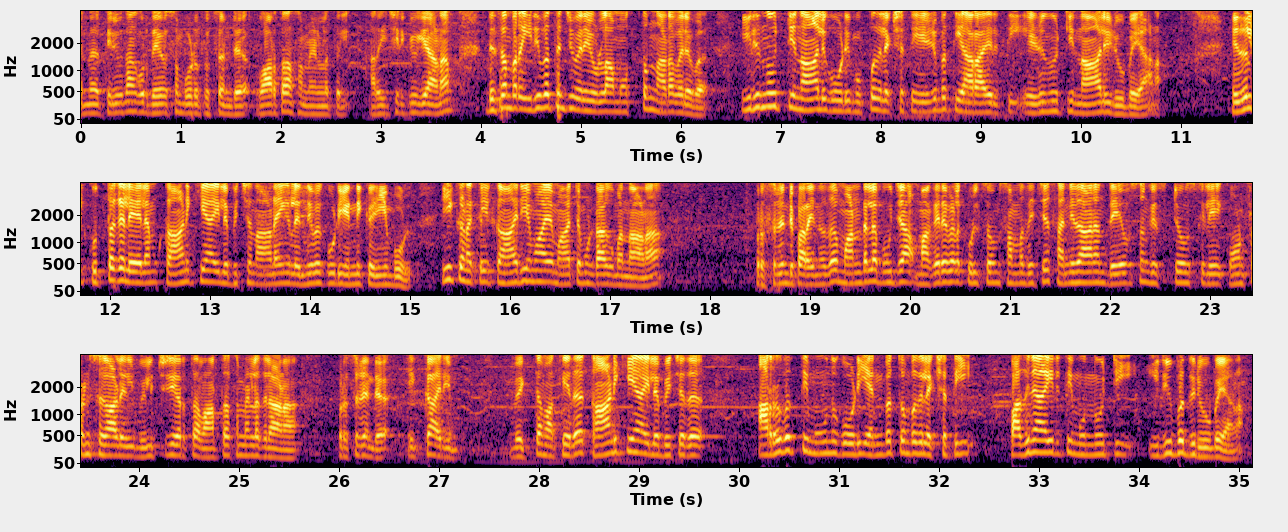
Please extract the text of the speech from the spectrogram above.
എന്ന് തിരുവിതാംകൂർ ദേവസ്വം ബോർഡ് പ്രസിഡന്റ് വാർത്താ സമ്മേളനത്തിൽ അറിയിച്ചിരിക്കുകയാണ്. ഡിസംബർ ഇരുപത്തഞ്ച് വരെയുള്ള മൊത്തം നടവരവ് ഇരുന്നൂറ്റി നാല് കോടി മുപ്പത് ലക്ഷത്തി എഴുപത്തി ആറായിരത്തി എഴുന്നൂറ്റി നാല് രൂപയാണ്. ഇതിൽ കുത്തക ലേലം കാണിക്കയായി ലഭിച്ച നാണയങ്ങൾ എന്നിവ കൂടി എണ്ണിക്കഴിയുമ്പോൾ ഈ കണക്കിൽ കാര്യമായ മാറ്റമുണ്ടാകുമെന്നാണ് പ്രസിഡന്റ് പറയുന്നത്. മണ്ഡലപൂജ മകരവിളക്ക് ഉത്സവം സംബന്ധിച്ച് സന്നിധാനം ദേവസ്വം ഗസ്റ്റ് ഹൗസിലെ കോൺഫറൻസ് ഹാളിൽ വിളിച്ചു ചേർത്ത വാർത്താ സമ്മേളനത്തിലാണ് പ്രസിഡന്റ് ഇക്കാര്യം വ്യക്തമാക്കിയത്. കാണിക്കയായി ലഭിച്ചത് അറുപത്തി മൂന്ന് കോടി എൺപത്തൊമ്പത് ലക്ഷത്തി പതിനായിരത്തി മുന്നൂറ്റി ഇരുപത് രൂപയാണ്.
